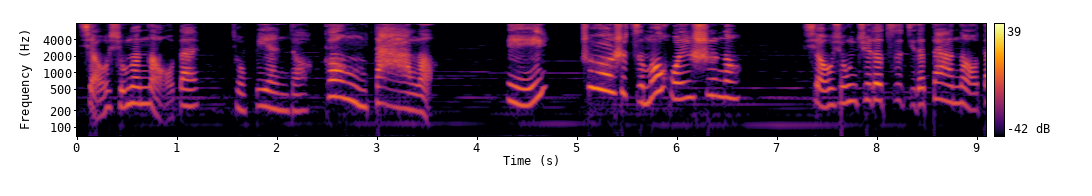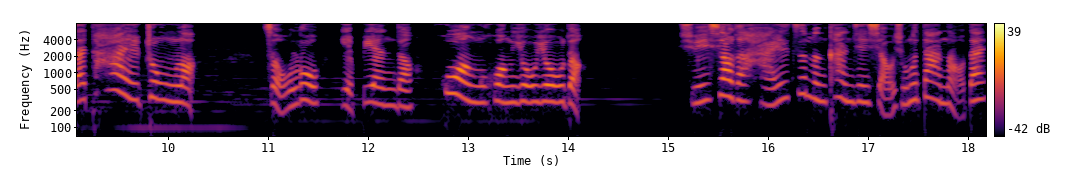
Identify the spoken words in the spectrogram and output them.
小熊的脑袋就变得更大了。诶，这是怎么回事呢？小熊觉得自己的大脑袋太重了，走路也变得晃晃悠悠的。学校的孩子们看见小熊的大脑袋，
